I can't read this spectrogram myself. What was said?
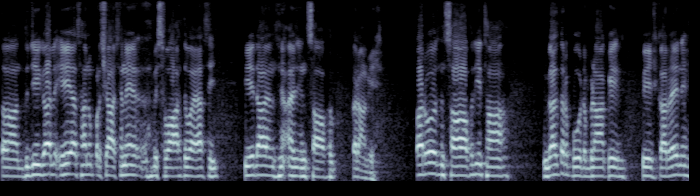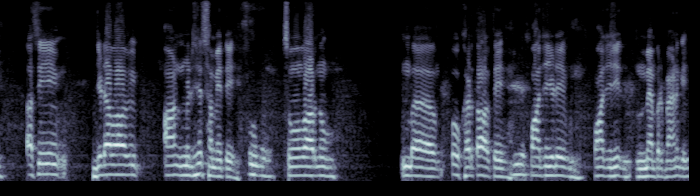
ਤਾਂ ਦੂਜੀ ਗੱਲ ਇਹ ਆ ਸਾਨੂੰ ਪ੍ਰਸ਼ਾਸਨ ਨੇ ਵਿਸ਼ਵਾਸ ਦਿਵਾਇਆ ਸੀ ਵੀ ਇਹਦਾ ਇਨ- ਇਨਸਾਫ ਕਰਾਂਗੇ। ਪਰ ਉਹ ਇਨਸਾਫ ਦੀ ਥਾਂ ਗਲਤ ਰਿਪੋਰਟ ਬਣਾ ਕੇ ਪੇਸ਼ ਕਰ ਰਹੇ ਨੇ। ਅਸੀਂ ਜਿਹੜਾ ਵਾ ਵੀ ਆਉਣ ਮਿਲੇ ਸਮੇਂ ਤੇ ਸੋਮਵਾਰ। ਨੂੰ ਭੁੱਖ ਹੜਤਾਲ ਤੇ ਪੰਜ ਜਿਹੜੇ ਪੰਜ ਮੈਂਬਰ ਬਹਿਣਗੇ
